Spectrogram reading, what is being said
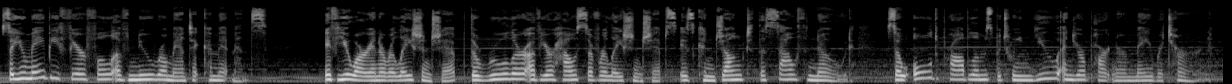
so you may be fearful of new romantic commitments. If you are in a relationship, the ruler of your house of relationships is conjunct the South Node, so old problems between you and your partner may return.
